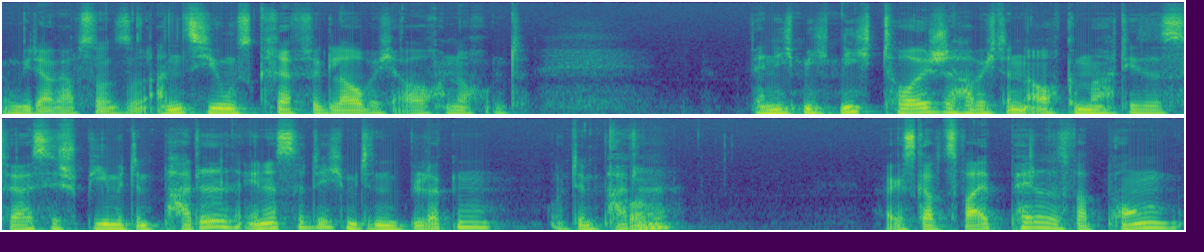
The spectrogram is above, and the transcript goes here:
irgendwie da gab es so, so Anziehungskräfte, glaube ich, auch noch. Und wenn ich mich nicht täusche, habe ich dann auch gemacht, dieses, wie heißt das Spiel mit dem Paddel, erinnerst du dich? Mit den Blöcken und dem Paddel? Pong? Es gab zwei Paddel, das war Pong,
